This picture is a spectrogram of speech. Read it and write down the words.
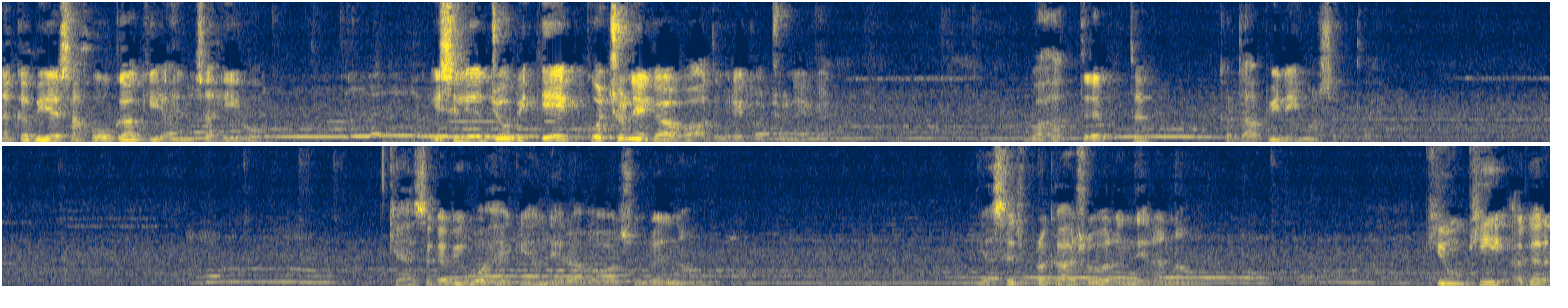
न कभी ऐसा होगा कि अहिंसा ही हो। इसलिए जो भी एक को चुनेगा, वह अधूरे को चुनेगा। वह तृप्त कदापि नहीं हो सकता है क्या ऐसा कभी हुआ है कि अंधेरा हो और सूरज ना हो? या सिर्फ़ प्रकाश हो और अंधेरा ना हो? क्योंकि अगर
